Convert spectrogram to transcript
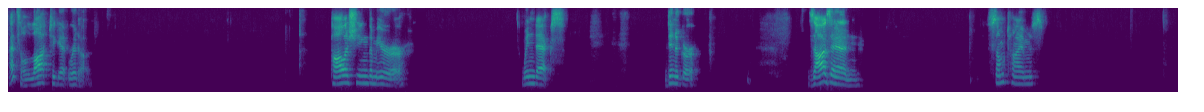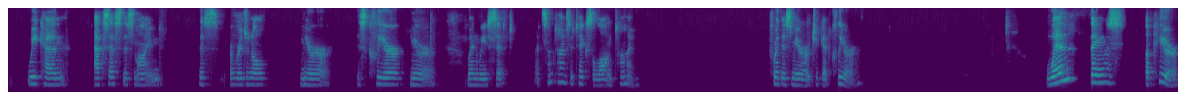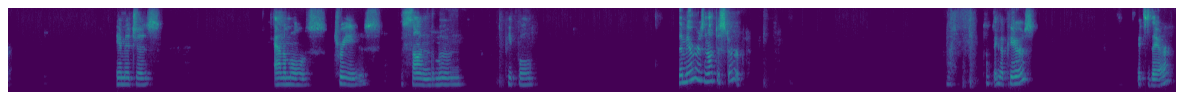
That's a lot to get rid of. Polishing the mirror, Windex, vinegar, Zazen. Sometimes we can access this mind, this original mirror, this clear mirror when we sit. But sometimes it takes a long time for this mirror to get clear. When things appear, images, animals, trees, the sun, the moon, people, the mirror is not disturbed. Something appears, it's there,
